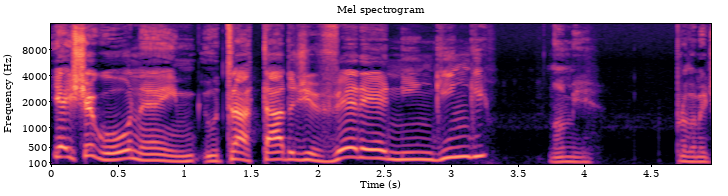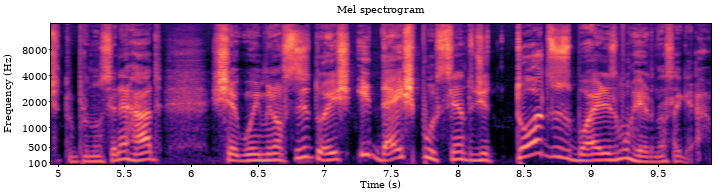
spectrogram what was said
E aí chegou, né, o Tratado de Vereniging, nome provavelmente tô pronunciando errado, chegou em 1902 e 10% de todos os boers morreram nessa guerra.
